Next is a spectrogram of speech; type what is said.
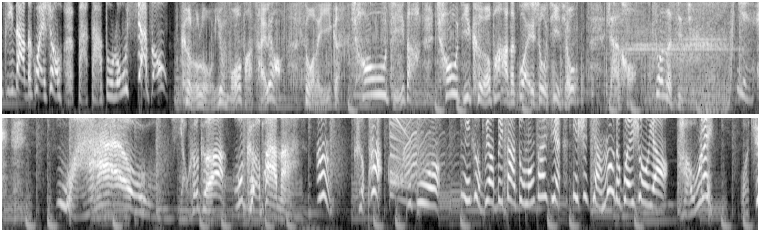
级大的怪兽，把大肚龙吓走。克鲁鲁用魔法材料做了一个超级大、超级可怕的怪兽气球，然后钻了进去。耶！哇哦，小可可，我可怕吗？嗯，可怕。不过你可不要被大肚龙发现你是假冒的怪兽呀。好嘞，我去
